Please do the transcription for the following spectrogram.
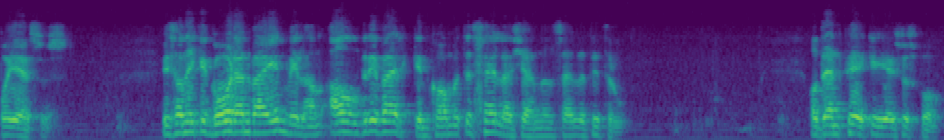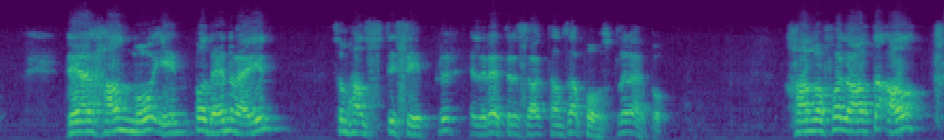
på Jesus. Hvis han ikke går den veien, vil han aldri verken komme til selverkjennelse eller til tro. Og den peker Jesus på. Det er han må inn på den veien som hans disipler, eller rettere sagt hans apostler, er på. Han må forlate alt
